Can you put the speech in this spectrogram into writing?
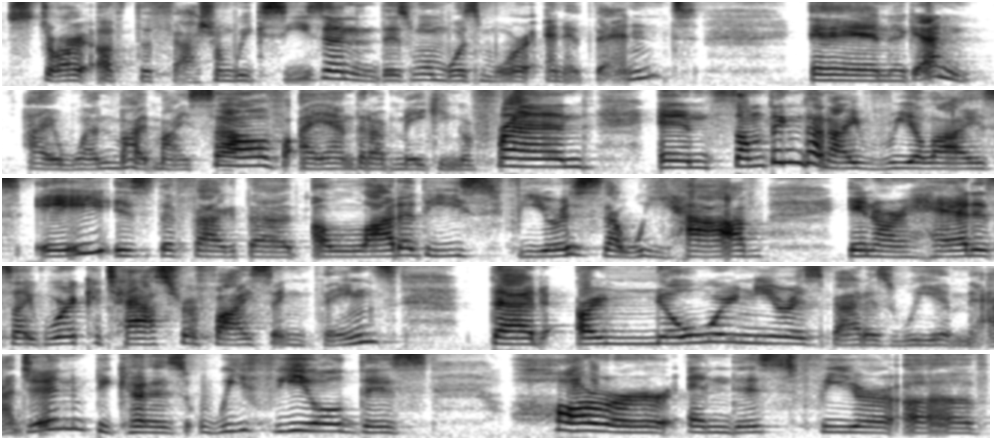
start of the Fashion Week season. And this one was more an event. And again, I went by myself. I ended up making a friend. And something that I realized, A, is the fact that a lot of these fears that we have in our head, it's like we're catastrophizing things that are nowhere near as bad as we imagine because we feel this horror and this fear of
